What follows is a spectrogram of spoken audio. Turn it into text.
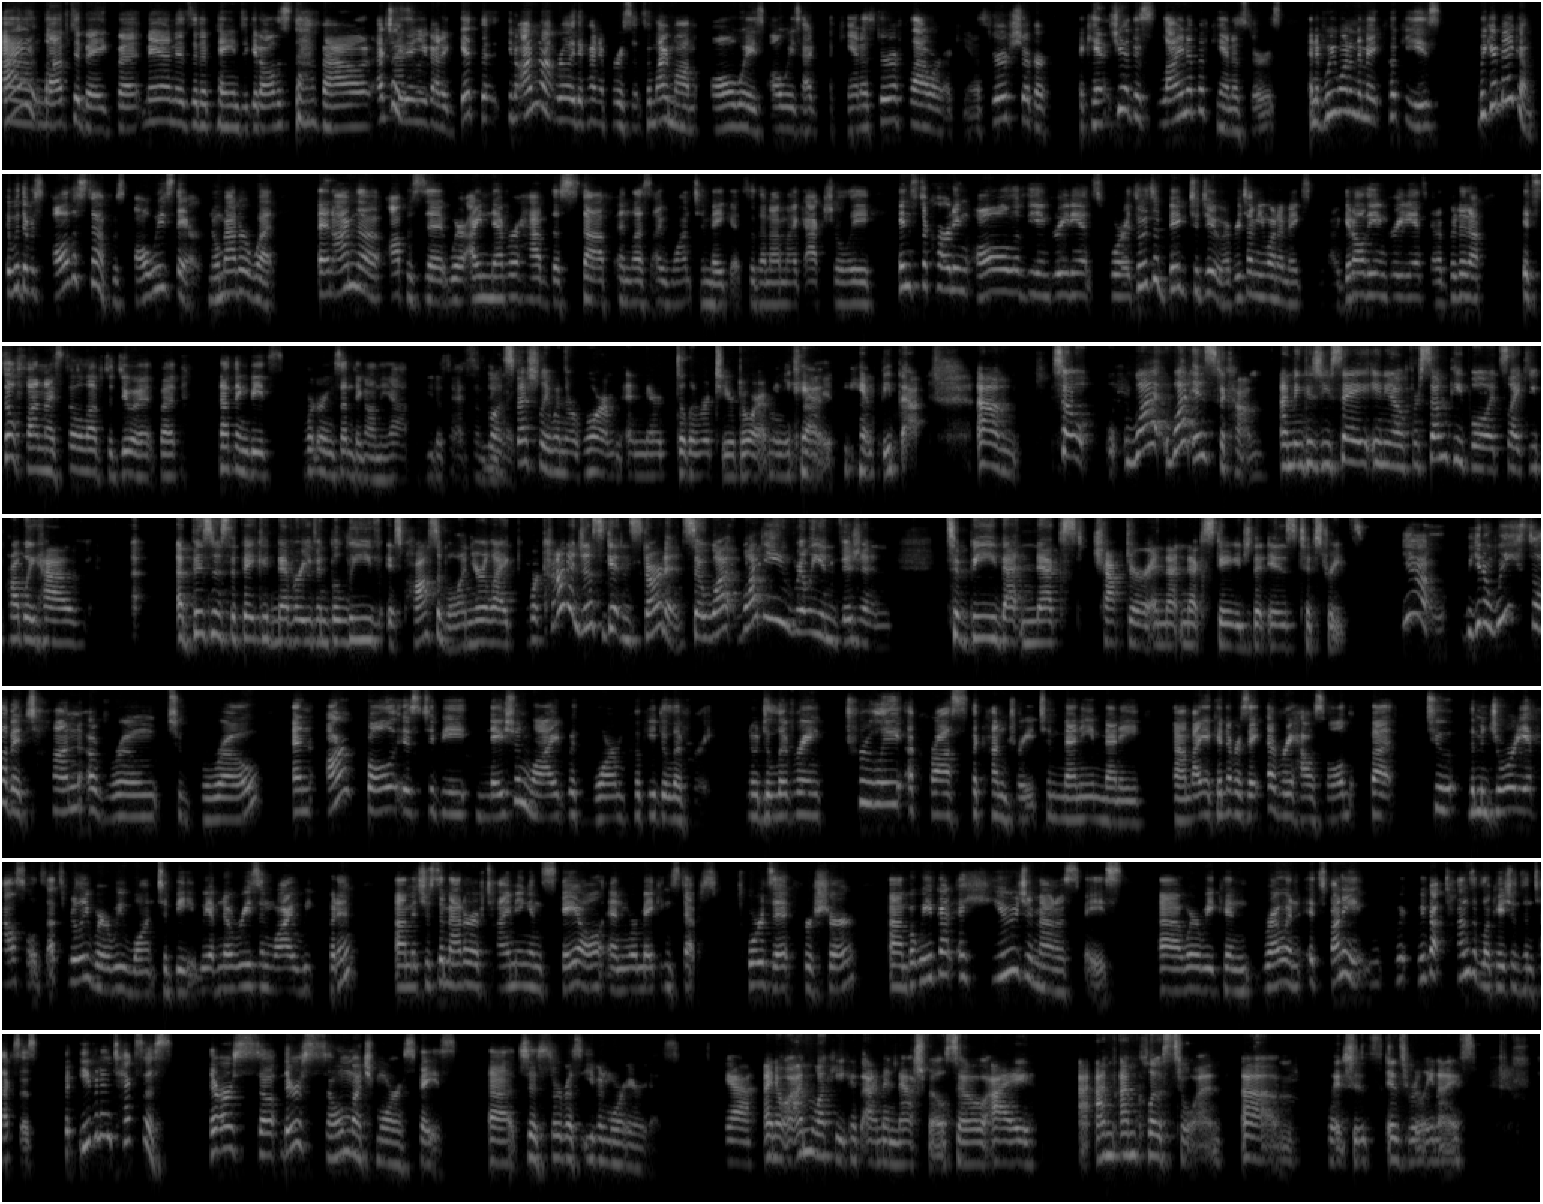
I um, love to bake, but man, is it a pain to get all the stuff out? Actually, then you got to get the, you know, I'm not really the kind of person. So my mom always, always had a canister of flour, a canister of sugar, a can. She had this lineup of canisters, and if we wanted to make cookies, we could make them. It was there was all the stuff was always there, no matter what. And I'm the opposite where I never have the stuff unless I want to make it. So then I'm like actually Instacarting all of the ingredients for it. So it's a big to do. Every time you want to make something, you gotta get all the ingredients, gotta put it up. It's still fun. I still love to do it, but nothing beats ordering something on the app if you just want something. Well, especially when they're warm and they're delivered to your door. I mean, you can't right. you can't beat that. Um, so what what is to come? I mean, because you say, you know, for some people, it's like you probably have a business that they could never even believe is possible and you're like we're kind of just getting started. So what what do you really envision to be that next chapter and that next stage that is Tiff's Treats yeah you know we still have a ton of room to grow and our goal is to be nationwide with warm cookie delivery you know delivering truly across the country to many many um, i could never say every household but to the majority of households, that's really where we want to be. We have no reason why we couldn't. Um, it's just a matter of timing and scale, and we're making steps towards it for sure. Um, but we've got a huge amount of space uh, where we can grow. And it's funny, we've got tons of locations in Texas, but even in Texas, there are so there's so much more space uh, to service even more areas. Yeah, I know. I'm lucky because I'm in Nashville, so I I'm I'm close to one. Um, which is is really nice.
